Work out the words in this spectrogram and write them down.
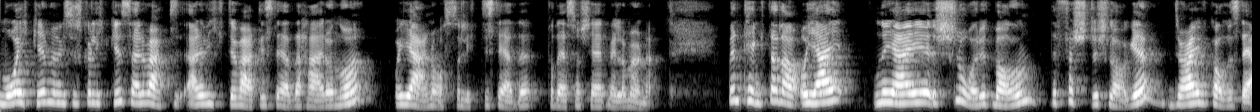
må ikke, men hvis du skal lykkes, er det, er det viktig å være til stede her og nå og gjerne også litt til stede på det som skjer mellom ørene. Men tenk deg da Og jeg, når jeg slår ut ballen, det første slaget Drive kalles det.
